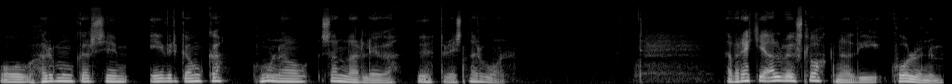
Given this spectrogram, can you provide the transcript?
og hörmungar sem yfirganga, hún á sannarlega uppreysnar von. Það var ekki alveg sloknað í kólunum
